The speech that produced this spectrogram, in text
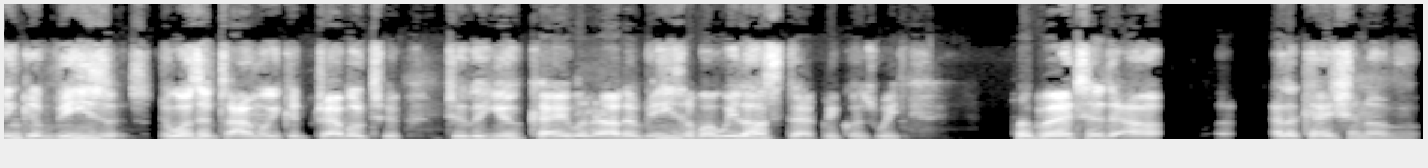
think of visas. There was a time we could travel to, to the UK without a visa. Well, we lost that because we perverted our allocation of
